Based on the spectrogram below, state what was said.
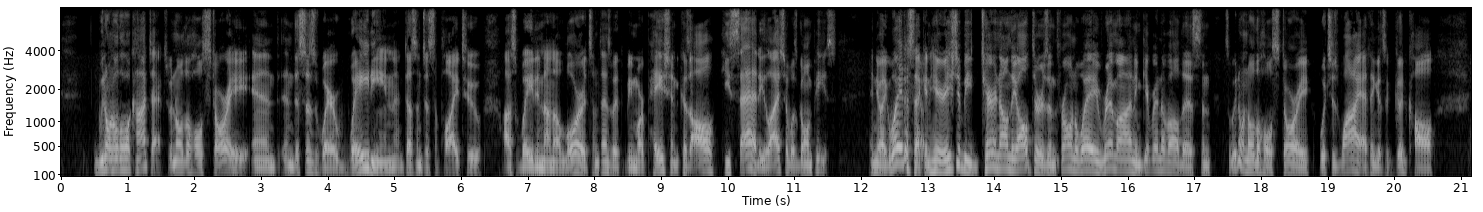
we don't know the whole context. We don't know the whole story. And and this is where waiting doesn't just apply to us waiting on the Lord. Sometimes we have to be more patient because all he said, Elisha was going peace. And you're like, wait a second here. He should be tearing down the altars and throwing away Rimmon and get rid of all this. And so we don't know the whole story, which is why I think it's a good call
